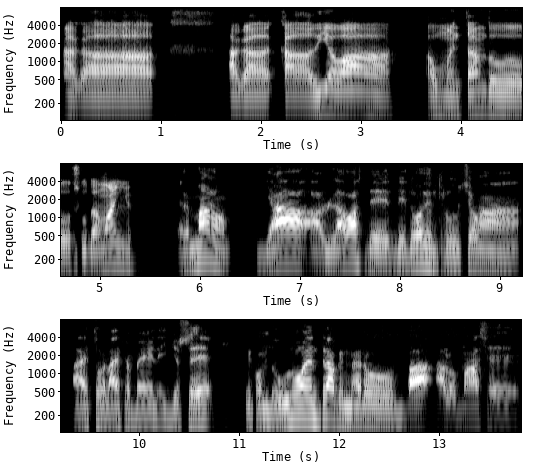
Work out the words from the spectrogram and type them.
a cada, día va aumentando su tamaño. Hermano, ya hablabas de, de toda introducción a, esto de la FPL. Yo sé que cuando uno entra, primero va a lo más eh,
